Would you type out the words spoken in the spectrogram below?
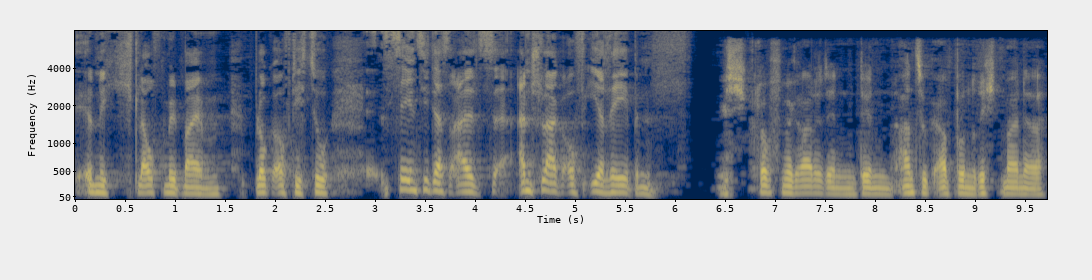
äh, ich laufe mit meinem Block auf dich zu sehen Sie das als Anschlag auf Ihr Leben? Ich klopfe mir gerade den, den Anzug ab und richte meine,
